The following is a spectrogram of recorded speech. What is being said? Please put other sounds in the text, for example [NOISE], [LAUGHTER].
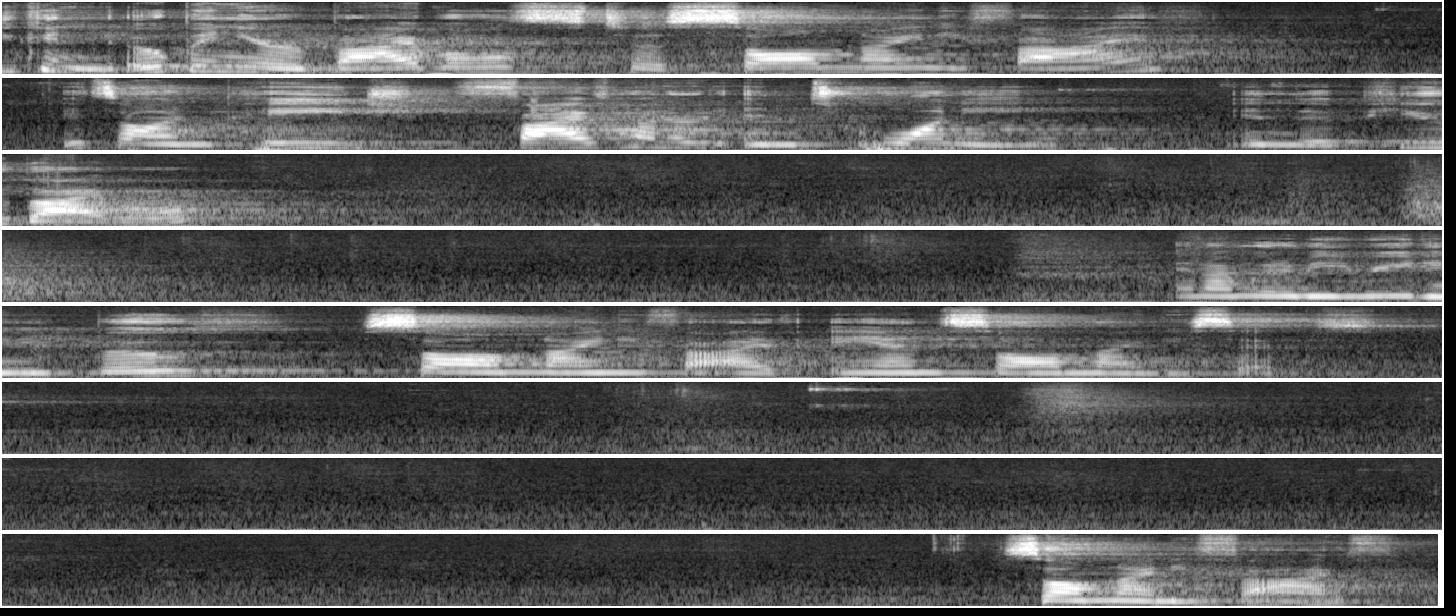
You can open your Bibles to Psalm 95. It's on page 520 in the Pew Bible. And I'm going to be reading both Psalm 95 and Psalm 96. Psalm 95.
